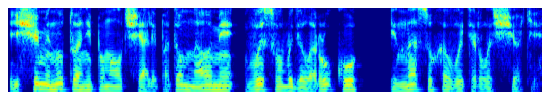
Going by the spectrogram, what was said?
Еще минуту они помолчали, потом Наоми высвободила руку и насухо вытерла щеки.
